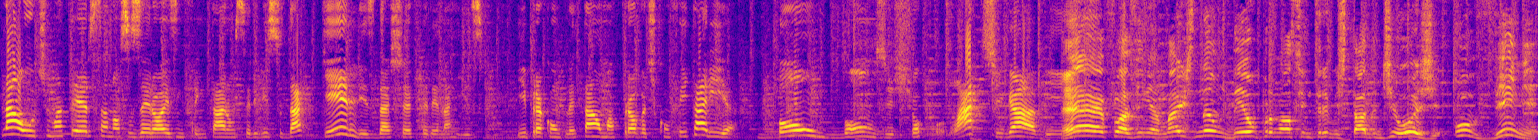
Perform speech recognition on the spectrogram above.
Na última terça, nossos heróis enfrentaram o serviço daqueles da chefe Helena Riso. E para completar, uma prova de confeitaria. Bombons de chocolate, Gabi! É, Flavinha, mas não deu pro nosso entrevistado de hoje, o Vini.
